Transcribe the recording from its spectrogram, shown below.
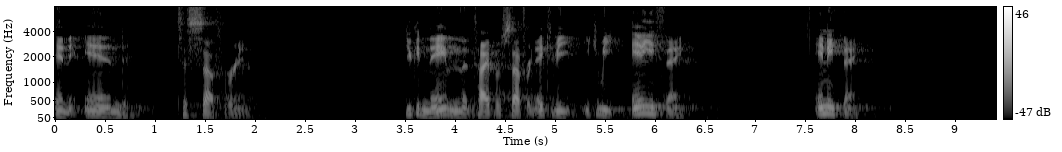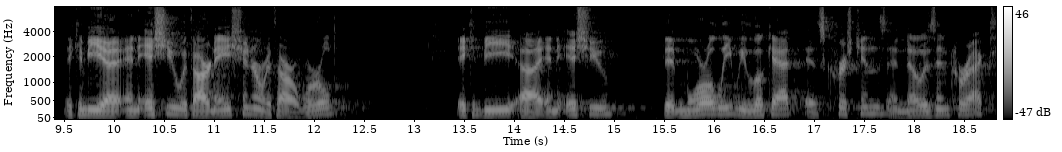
an end to suffering. You can name the type of suffering. It can be, it can be anything. Anything. It can be a, an issue with our nation or with our world. It could be uh, an issue that morally we look at as Christians and know is incorrect.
